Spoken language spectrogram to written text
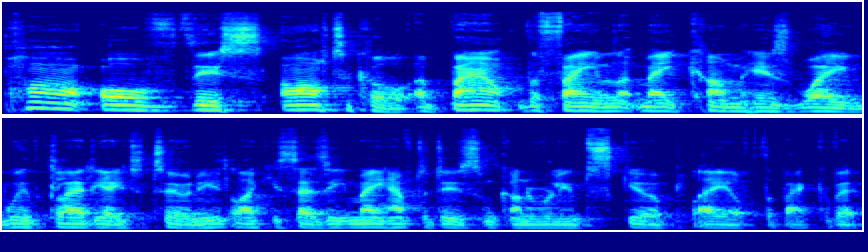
part of this article about the fame that may come his way with Gladiator 2, and he, like he says, he may have to do some kind of really obscure play off the back of it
